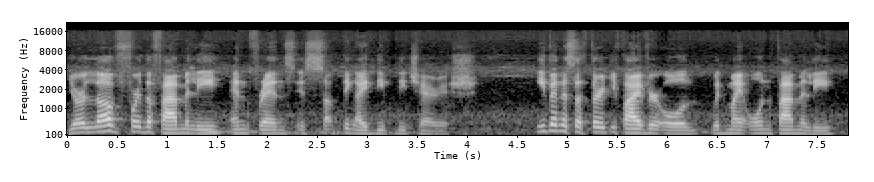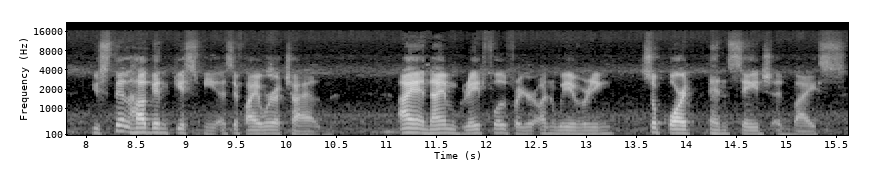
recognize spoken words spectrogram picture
Your love for the family and friends is something I deeply cherish. Even as a 35 year old with my own family, you still hug and kiss me as if I were a child. I and I am grateful for your unwavering support and sage advice.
